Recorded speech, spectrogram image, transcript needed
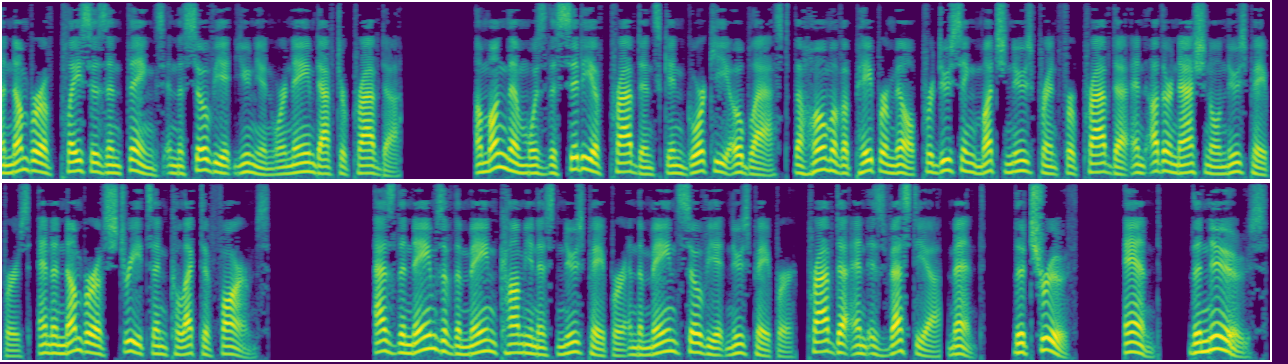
A number of places and things in the Soviet Union were named after Pravda. Among them was the city of Pravdinsk in Gorky Oblast the home of a paper mill producing much newsprint for Pravda and other national newspapers, and a number of streets and collective farms. As the names of the main communist newspaper and the main Soviet newspaper, Pravda and Izvestia, meant, the truth, and the news,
